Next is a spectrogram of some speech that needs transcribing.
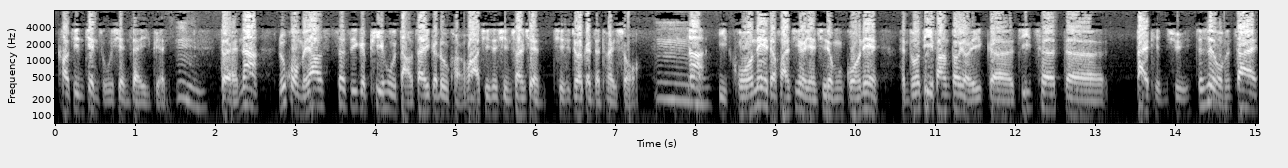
靠近建筑线这一边。嗯，对。那如果我们要设置一个庇护岛在一个路口的话，其实行川线其实就会跟着退缩。嗯，那以国内的环境而言，其实我们国内很多地方都有一个机车的。待停区就是我们在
